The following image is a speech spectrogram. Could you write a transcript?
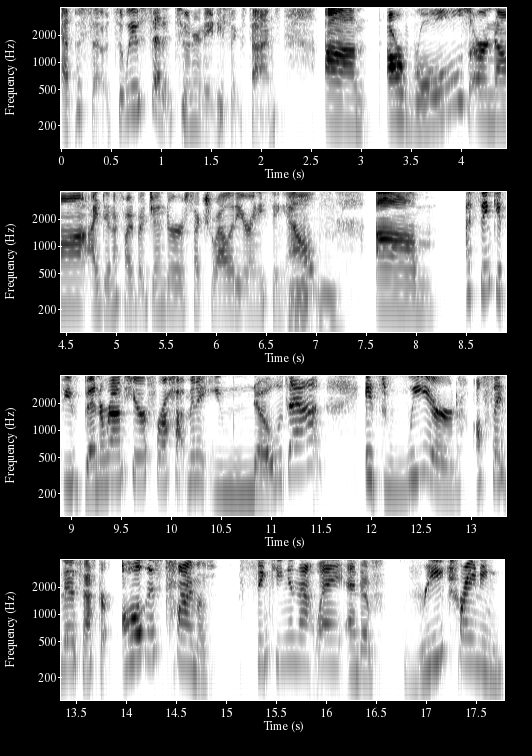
episode. So we've said it 286 times. Um, our roles are not identified by gender or sexuality or anything else. Um, I think if you've been around here for a hot minute, you know that. It's weird. I'll say this after all this time of thinking in that way and of retraining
